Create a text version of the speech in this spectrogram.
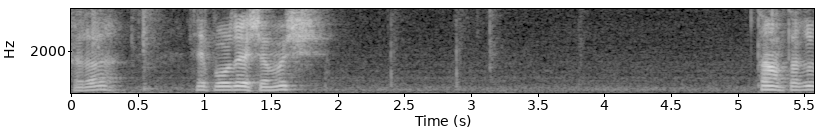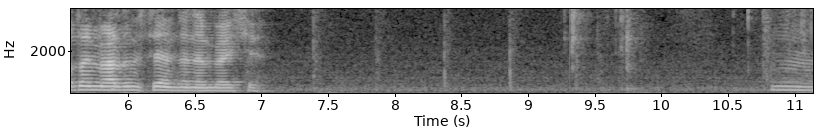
Kara. Hep orada yaşamış. Tamam takılırsam yardım isterim senden belki. Hmm.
